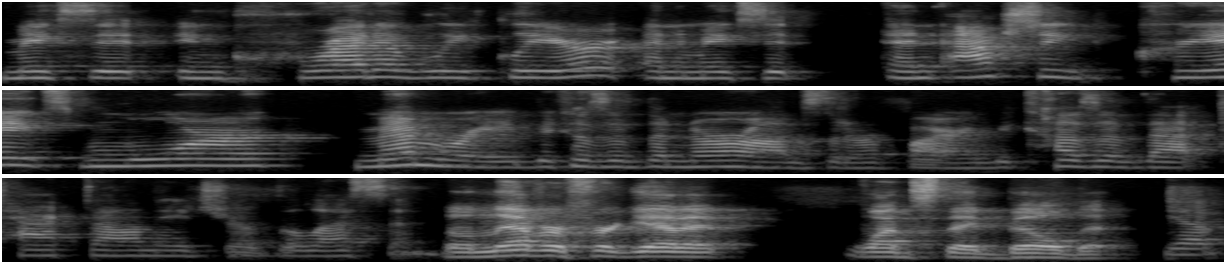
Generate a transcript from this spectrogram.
makes it incredibly clear and it makes it and actually creates more memory because of the neurons that are firing because of that tactile nature of the lesson. They'll never forget it once they build it. Yep.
